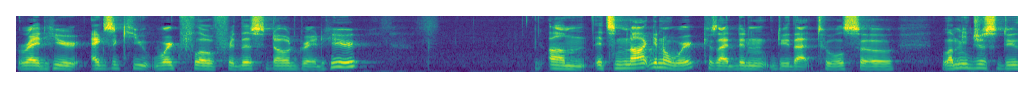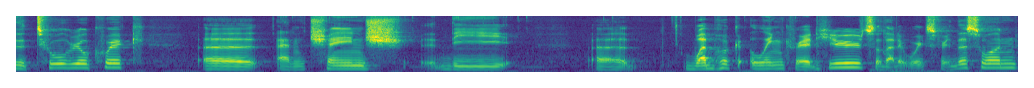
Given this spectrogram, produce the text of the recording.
right here, execute workflow for this node right here, um, it's not going to work because I didn't do that tool. So let me just do the tool real quick uh, and change the uh, webhook link right here so that it works for this one.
